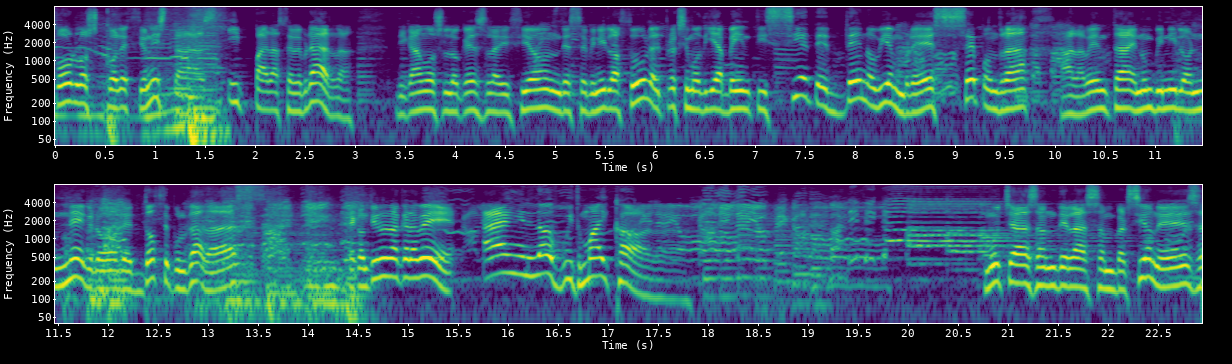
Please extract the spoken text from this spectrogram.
por los coleccionistas. Y para celebrar digamos, lo que es la edición de ese vinilo azul. El próximo día 27 de noviembre se pondrá a la venta en un vinilo negro de 12 pulgadas que contiene una cara B, I'm in love with my car. Muchas de las versiones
